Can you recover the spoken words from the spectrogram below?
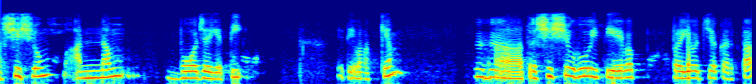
शिशुम् अन्नं भोजयति इति वाक्यं अत्र शिशुः इति एव प्रयोज्यकर्ता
